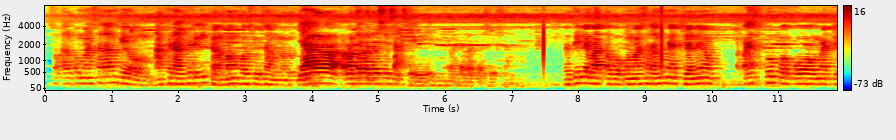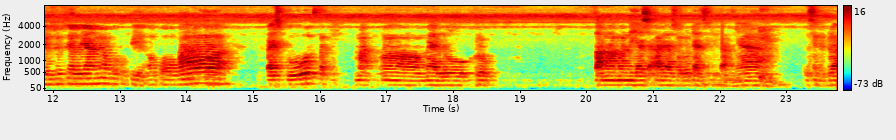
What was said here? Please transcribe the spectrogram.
Soal pemasaran ge Om, akhir-akhir ini gampang apa susah menurut Ya rada-rada susah sih, rada-rada susah. Berarti lewat apa pemasarannya medianya Facebook apa media sosial liane apa kepiye? Apa Ah, Facebook, te- ma- eh, melu grup tanaman hias area Solo dan sekitarnya. Terus yang kedua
